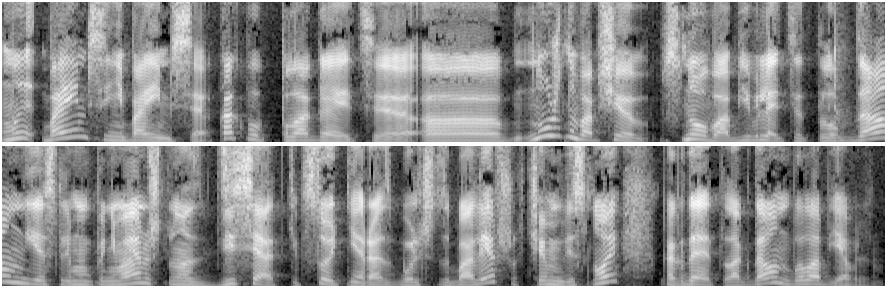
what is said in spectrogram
мы боимся, не боимся? Как вы полагаете, э, нужно вообще снова объявлять этот локдаун, если мы понимаем, что у нас десятки, в сотни раз больше заболевших, чем весной, когда этот локдаун был объявлен?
